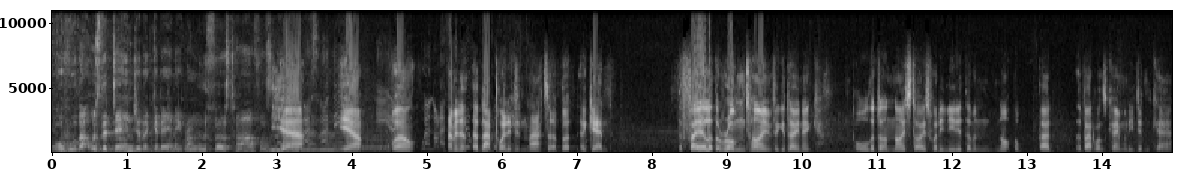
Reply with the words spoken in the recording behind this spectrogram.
Oh, that was the danger that GdayNick ran in the first half, wasn't it? Yeah, yeah. Well, I mean, at, at that point it didn't matter. But again, the fail at the wrong time for GdayNick, all the done nice dice when he needed them, and not the bad. The bad ones came when he didn't care.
